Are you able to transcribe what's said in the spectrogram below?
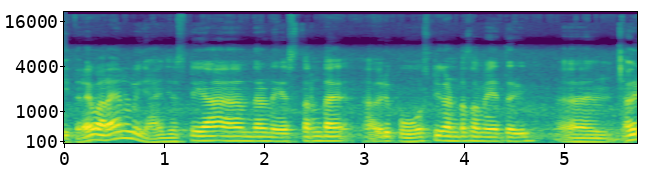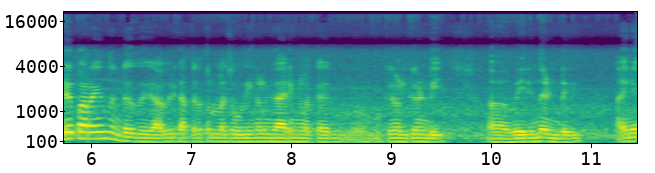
ഇത്രേ പറയാനുള്ളൂ. ഞാൻ ജസ്റ്റ് ആ എന്താണ് എസ്തറിന്റെ ആ ഒരു പോസ്റ്റ് കണ്ട സമയത്ത് അവർ പറയുന്നുണ്ട് ഇത്. അവർക്ക് അത്തരത്തിലുള്ള ചോദ്യങ്ങളും കാര്യങ്ങളൊക്കെ കേൾക്കേണ്ടി വരുന്നുണ്ട്. അതിന്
